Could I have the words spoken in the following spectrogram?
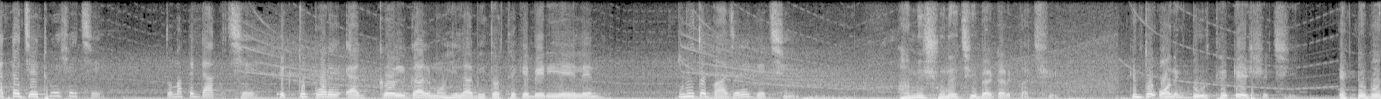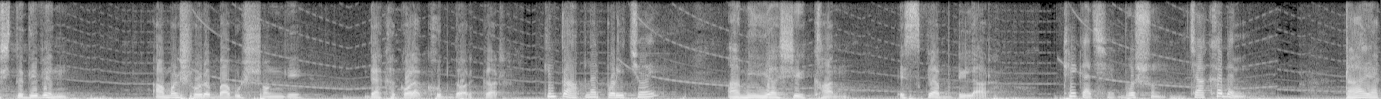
একটা জেঠু এসেছে। তোমাকে ডাকছে। একটু পরে এক গোলগাল মহিলা ভিতর থেকে বেরিয়ে এলেন। উনি তো বাজারে গেছেন। আমি শুনেছি ব্যাটার কাছে কিন্তু অনেক দূর থেকে এসেছি। একটু বসতে দিবেন? আমার সৌরভ বাবুর সঙ্গে দেখা করা খুব দরকার। কিন্তু আপনার পরিচয়? আমি ইয়াসির খান স্ক্র্যাপ ডিলার। ঠিক আছে বসুন। চা খাবেন? তা এক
